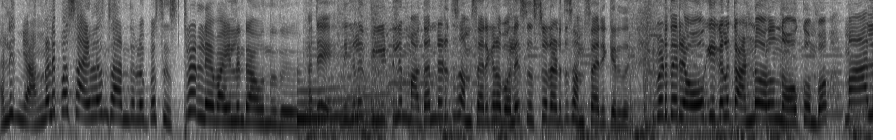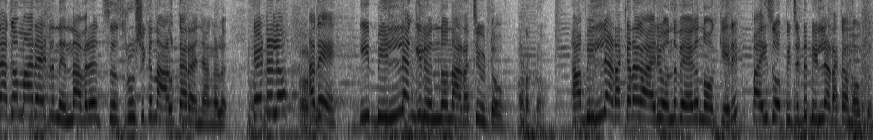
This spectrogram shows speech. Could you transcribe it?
അല്ല ഞങ്ങളിപ്പോ സൈലൻസ് ആണല്ലോ ഇപ്പൊ സിസ്റ്റർ അല്ലേ വയലന്റ് ആവുന്നത്? അതെ നിങ്ങൾ വീട്ടിൽ മദറിന്റെ അടുത്ത് സംസാരിക്കണ പോലെ സിസ്റ്ററുടെ അടുത്ത് സംസാരിക്കരുത്. ഇവിടുത്തെ രോഗികൾ കണ്ണു തുറന്ന് നോക്കുമ്പോൾ മാലാകന്മാരായിട്ട് നിന്ന് അവരെ ശുശ്രൂഷിക്കുന്ന ആൾക്കാരാണ് ഞങ്ങൾ. കേട്ടല്ലോ? അതെ. ഈ ബില്ലെങ്കിലും ഇന്നൊന്ന് അടച്ചു കിട്ടോ? ആ ബില്ല് അടക്കണ കാര്യം ഒന്ന് വേഗം നോക്കിയത് പൈസ ഒപ്പിച്ചിട്ട് ബില്ല് അടക്കാൻ നോക്ക്.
